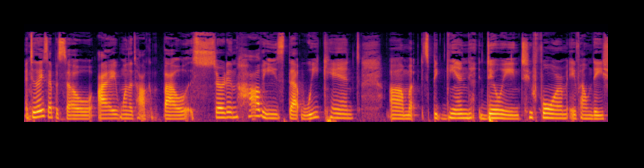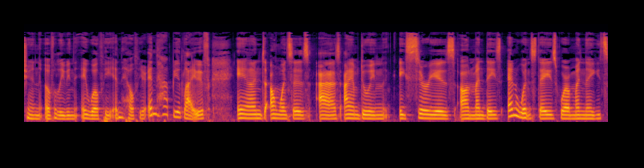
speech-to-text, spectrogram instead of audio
In today's episode, I want to talk about certain hobbies that we can't um, begin doing to form a foundation of living a wealthy and healthier and happy life. And on Wednesdays, as I am doing a series on Mondays and Wednesdays, where Mondays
